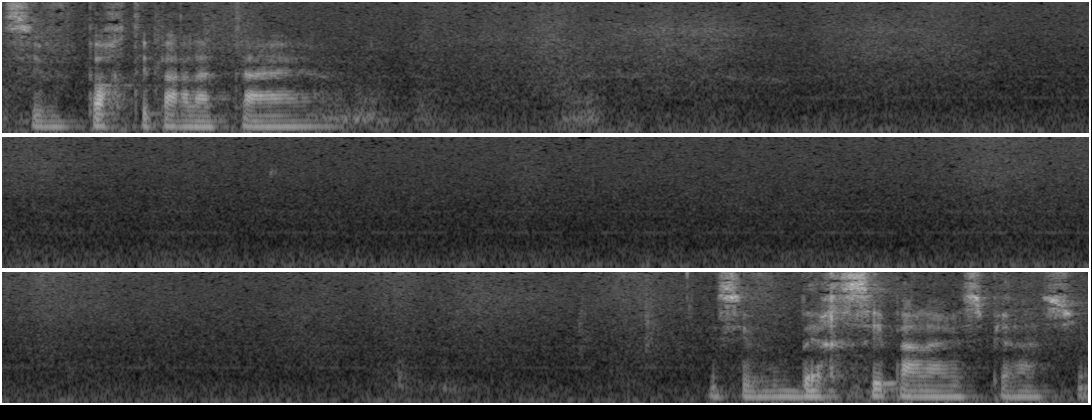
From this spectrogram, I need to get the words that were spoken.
si vous portez par la terre, et si vous bercez par la respiration.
